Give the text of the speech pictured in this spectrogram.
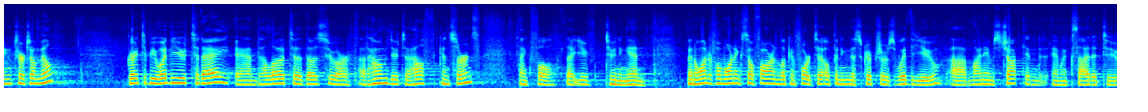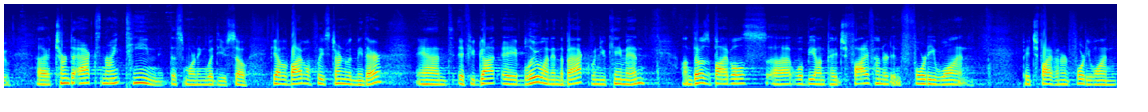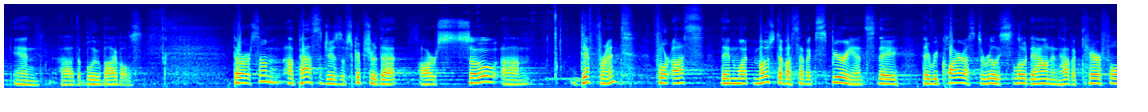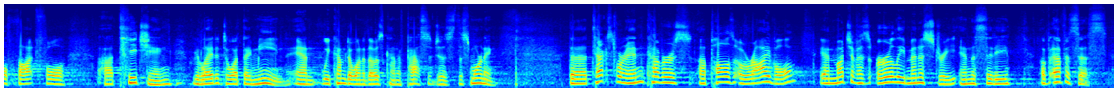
morning, Church on Mill. Great to be with you today, and hello to those who are at home due to health concerns. Thankful that you're tuning in. Been a wonderful morning so far, and looking forward to opening the scriptures with you. Uh, my name's Chuck, and I'm excited to uh, turn to Acts 19 this morning with you. So, if you have a Bible, please turn with me there. And if you got a blue one in the back when you came in, on those Bibles uh, will be on page 541 page 541 in uh, the blue Bibles. There are some uh, passages of Scripture that are so um, different for us than what most of us have experienced. They, they require us to really slow down and have a careful, thoughtful uh, teaching related to what they mean. And we come to one of those kind of passages this morning. The text we're in covers uh, Paul's arrival and much of his early ministry in the city of Ephesus.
